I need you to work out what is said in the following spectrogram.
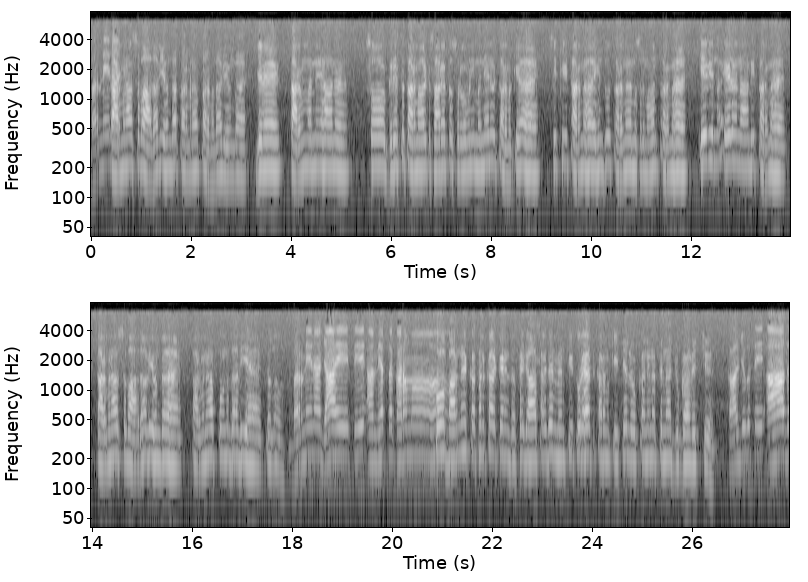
ਵਰਨੇ ਧਰਮ ਨਾਲ ਸੁਭਾਅ ਦਾ ਵੀ ਹੁੰਦਾ ਧਰਮ ਨਾਲ ਧਰਮ ਦਾ ਵੀ ਹੁੰਦਾ। ਜਿਵੇਂ ਧਰਮ ਮੰਨੇ ਹਨ ਸੋ ਗ੍ਰਸਥ ਧਰਮ ਵਾਲਕ ਸਾਰੇ ਤੋਂ ਸ਼੍ਰੋਮਣੀ ਮੰਨੇ ਨੂੰ ਧਰਮ ਕਿਹਾ ਹੈ। ਸਿੱਖੀ ਧਰਮ ਹੈ ਹਿੰਦੂ ਧਰਮ ਹੈ ਮੁਸਲਮਾਨ ਧਰਮ ਹੈ। ਇਹ ਵੀ ਇਹਦਾ ਨਾਮ ਵੀ ਧਰਮ ਹੈ। ਧਰਮ ਨਾਲ ਸੁਭਾਅ ਦਾ ਵੀ ਹੁੰਦਾ ਹੈ ਧਰਮ ਨਾਲ ਪੁੰਨ ਦਾ ਵੀ ਹੈ। ਚਲੋ। ਵਰਨੇ ਨਾ ਜਾਹੇ ਤੇ ਅਮਿਤ ਕਰਮ। ਉਹ ਵਰਨੇ ਕਥਨ ਕਰਕੇ ਨਹੀਂ ਦੱਸੇ ਜਾ ਸਕਦੇ ਮਿੰਤੀ ਤੋਂ ਰਹਿਤ ਕਰਮ ਕੀਤੇ ਲੋਕਾਂ ਨੇ ਨਾ ਤਿੰਨਾਂ ਯੁੱਗਾਂ ਵਿੱਚ। ਕਲਯੁਗ ਤੇ ਆਦ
